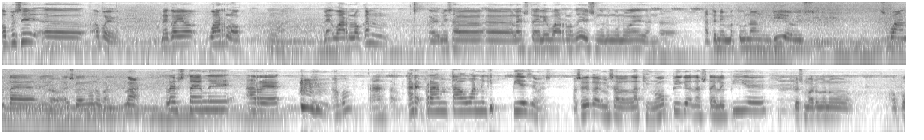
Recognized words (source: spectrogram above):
Apa sih eh, apa ya? Lek kaya warlock. Lek warlock kan kayak misal eh, lifestyle warlock ya wis ngono-ngono ae kan. Eh, Atene metu nang ndi ya wis suwante, Iya. wis kaya ngono kan. Nah, lifestyle arek apa? perantau arek perantauan iki piye sih mas? Maksudnya kayak misal lagi ngopi kayak lifestyle piye, terus mari ngono apa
